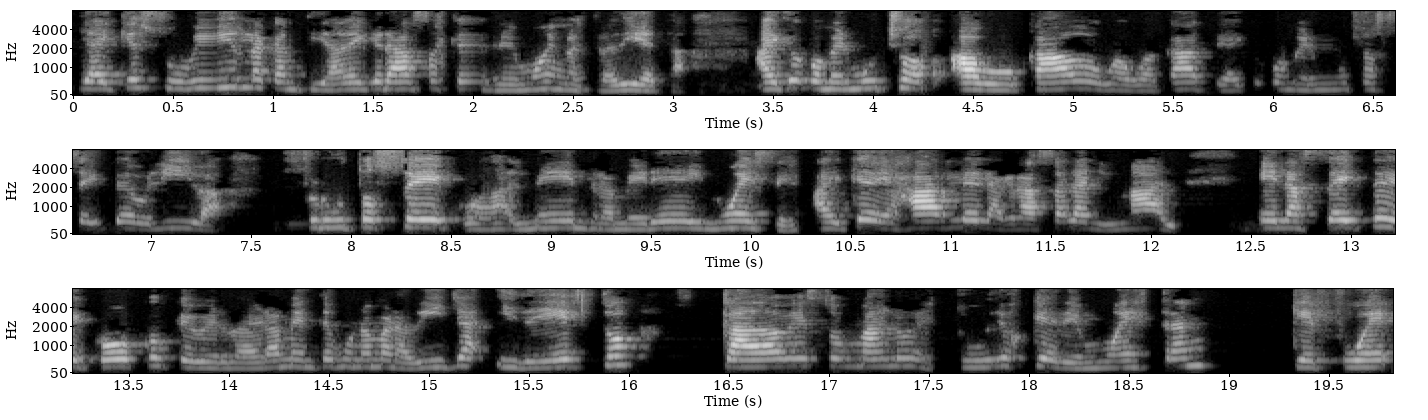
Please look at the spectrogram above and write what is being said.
y hay que subir la cantidad de grasas que tenemos en nuestra dieta. Hay que comer mucho abocado o aguacate, hay que comer mucho aceite de oliva, frutos secos, almendra, merey, nueces, hay que dejarle la grasa al animal. El aceite de coco, que verdaderamente es una maravilla, y de esto cada vez son más los estudios que demuestran que fue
